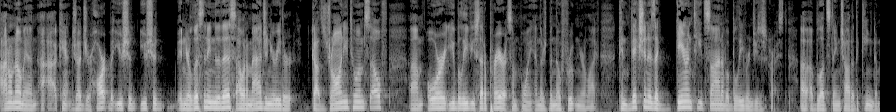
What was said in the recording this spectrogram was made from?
I don't know, man. I, I can't judge your heart, but you should. You should. And you're listening to this. I would imagine you're either God's drawing you to Himself, um, or you believe you said a prayer at some point and there's been no fruit in your life. Conviction is a guaranteed sign of a believer in Jesus Christ, a, a bloodstained child of the kingdom.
